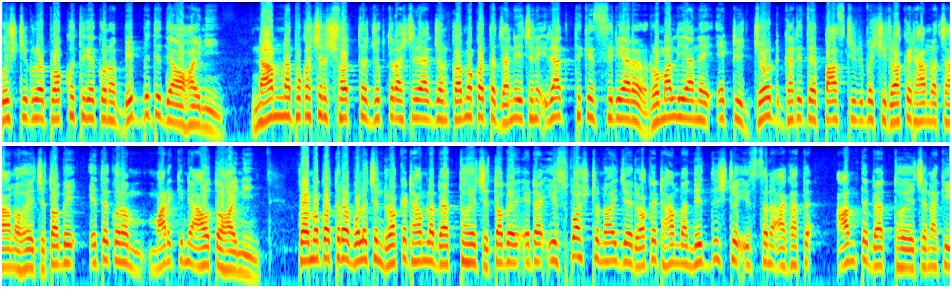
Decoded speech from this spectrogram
গোষ্ঠীগুলোর পক্ষ থেকে কোনো বিবৃতি দেওয়া হয়নি। নাম না প্রকাশের সত্ত্বে যুক্তরাষ্ট্রের একজন কর্মকর্তা জানিয়েছেন, ইরাক থেকে সিরিয়ার রোমালিয়ানে একটি জোট ঘাঁটিতে পাঁচটির বেশি রকেট হামলা চালানো হয়েছে, তবে এতে কোনো মার্কিনে আহত হয়নি। কর্মকর্তারা বলেছেন, রকেট হামলা ব্যর্থ হয়েছে, তবে এটা স্পষ্ট নয় যে রকেট হামলা নির্দিষ্ট স্থানে আঘাতে আনতে ব্যর্থ হয়েছে নাকি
